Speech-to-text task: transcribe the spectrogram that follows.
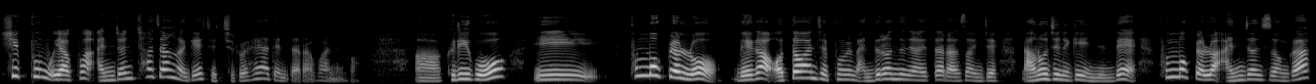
식품의약품 안전처장에게 제출을 해야 된다라고 하는 거. 아, 그리고 이 품목별로 내가 어떠한 제품을 만들었느냐에 따라서 이제 나눠지는 게 있는데 품목별로 안전성과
